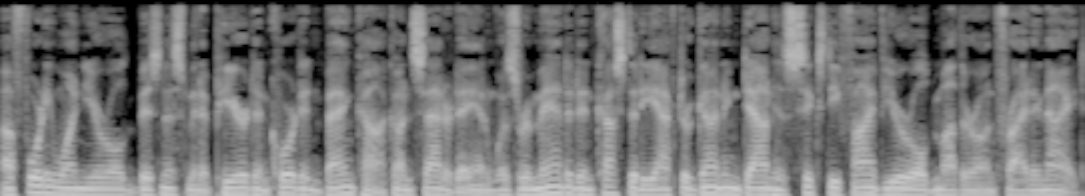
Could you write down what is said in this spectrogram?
A 41-year-old businessman appeared in court in Bangkok on Saturday and was remanded in custody after gunning down his 65-year-old mother on Friday night.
